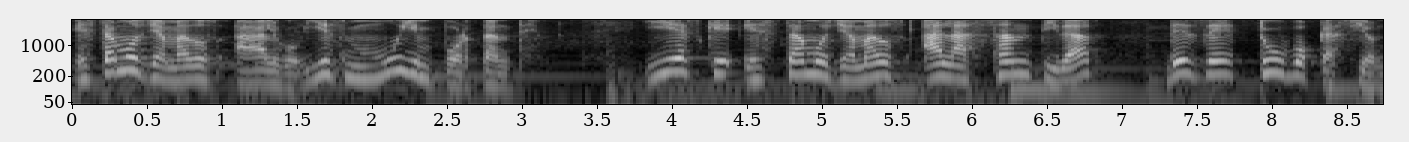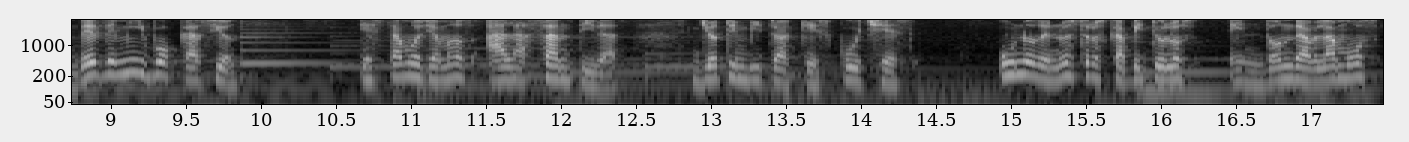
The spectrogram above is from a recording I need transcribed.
estamos llamados a algo y es muy importante. Y es que estamos llamados a la santidad desde tu vocación, desde mi vocación. Estamos llamados a la santidad. Yo te invito a que escuches uno de nuestros capítulos en donde hablamos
